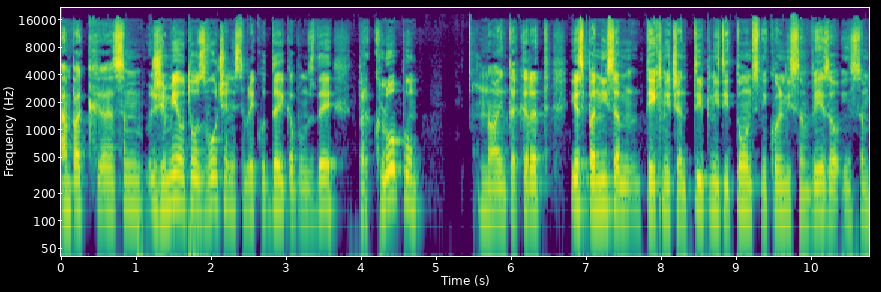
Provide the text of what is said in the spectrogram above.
Ampak eh, sem že imel to ozvočenje in sem rekel, da ga bom zdaj preklopil. No, in takrat jaz pa nisem tehničen tip, niti tonc, nikoli nisem vezal in sem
